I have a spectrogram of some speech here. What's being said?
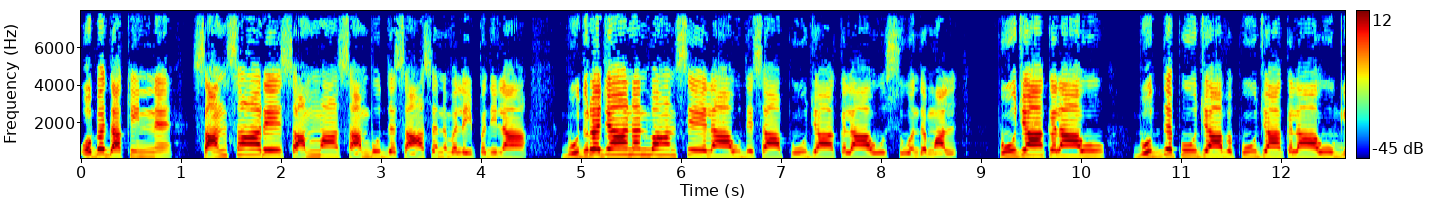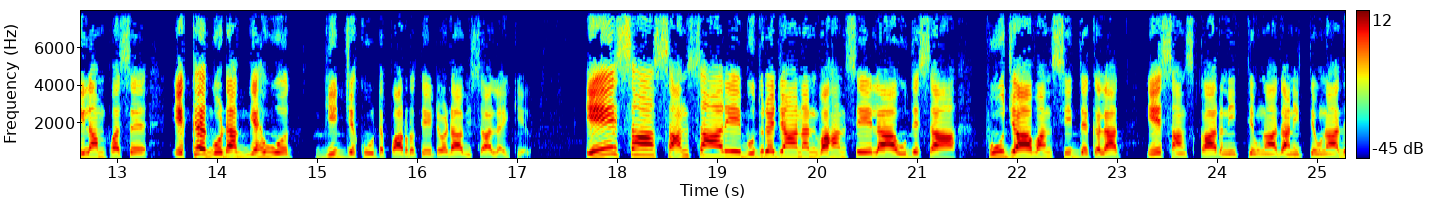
ඔබ දකින්න සංසාරයේ සම්මා සම්බුද්ධ ශාසනවල ඉපදිලා බුදුරජාණන් වහන්සේලා උදෙසා පූජා කලා වූ සුවඳ මල් පූජා කලා වූ බුද්ධ පූජාව පූජා කලා වූ ගිලම් පස එක ගොඩක් ගැහුවොත් ගිජ්ජකූට පර්වතයට වඩා විශාලයි කියලා. ඒසා සංසාරයේ බුදුරජාණන් වහන්සේලා උදෙසා පූජාවන් සිද්ධ කළත් ඒ සංස්කාර නිත්‍ය වුණාද අනිත්‍ය වුණාද.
